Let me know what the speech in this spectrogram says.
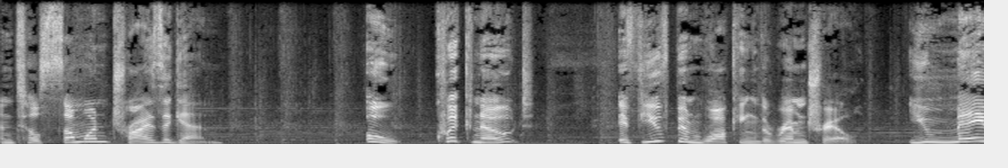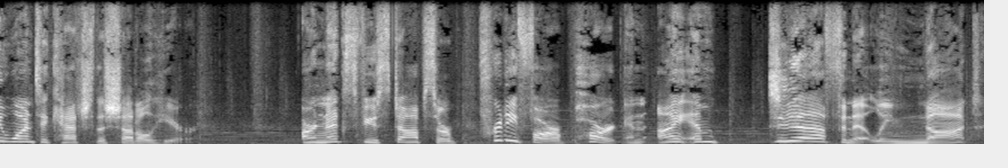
until someone tries again. Oh, quick note if you've been walking the rim trail, you may want to catch the shuttle here. Our next few stops are pretty far apart, and I am definitely not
